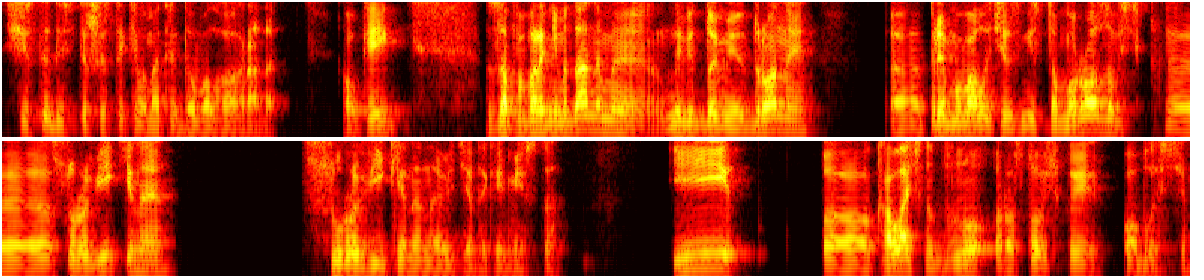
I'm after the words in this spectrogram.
66 кілометрів до Волгограда. Окей, за попередніми даними, невідомі дрони е, прямували через місто Морозовськ, е, Суровікіне, Суровікіне, навіть є таке місто, і Калач на Дону Ростовської області.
